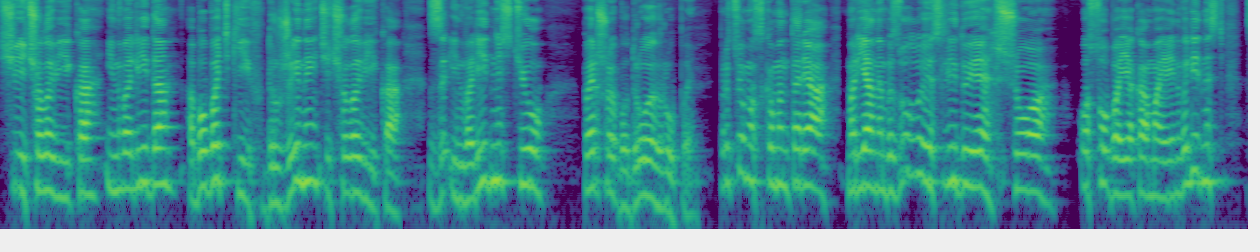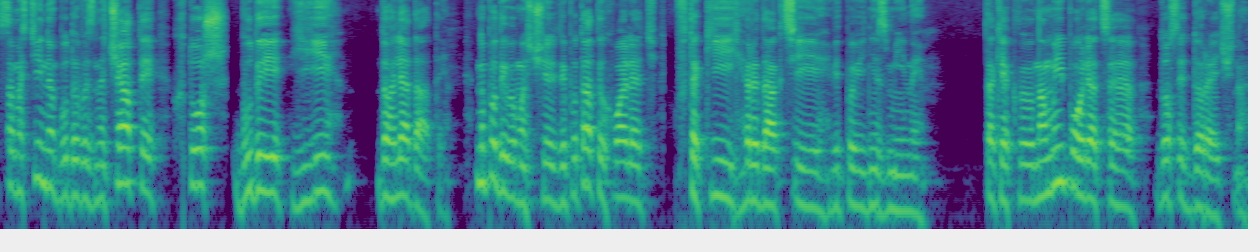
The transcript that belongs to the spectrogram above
чи чоловіка інваліда, або батьків дружини чи чоловіка з інвалідністю першої або другої групи. При цьому з коментаря Мар'яни Безуглої слідує, що особа, яка має інвалідність, самостійно буде визначати, хто ж буде її доглядати. Ну, подивимось, чи депутати ухвалять в такій редакції відповідні зміни. Так як, на мій погляд, це досить доречно.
